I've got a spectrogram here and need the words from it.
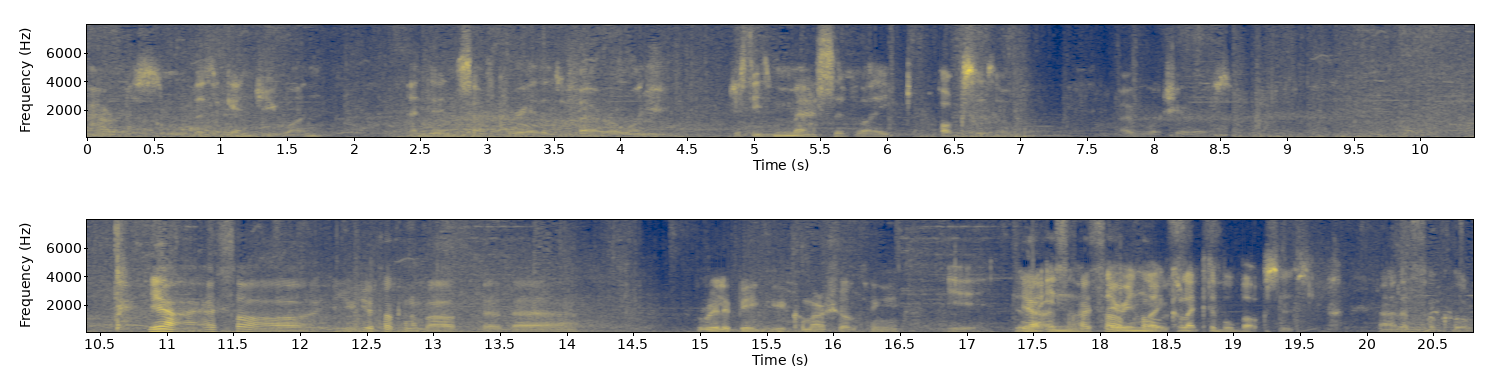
Paris, there's a Genji one, and in South Korea there's a Pharah one. Just these massive like boxes of Overwatch heroes. Yeah, I, saw you, you're talking about uh, the really big commercial thingy. Yeah, they're, Yeah, in, I saw they're in like collectible boxes. Ah, that's so cool.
